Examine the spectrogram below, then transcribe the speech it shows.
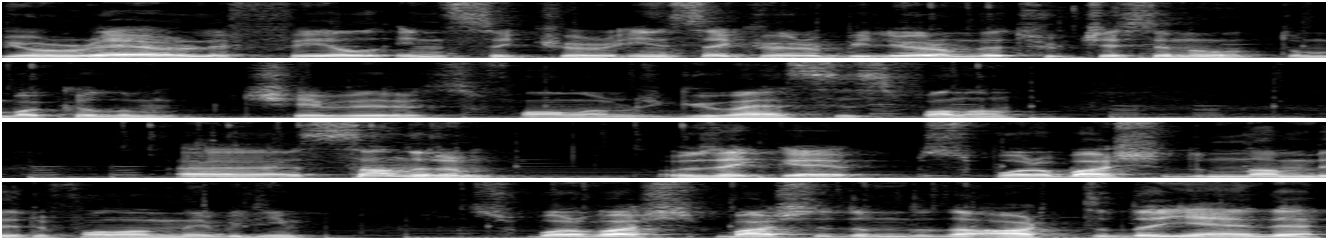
You rarely feel insecure. Insecure biliyorum da Türkçesini unuttum. Bakalım çevirisi falan varmış. Güvensiz falan. Ee, sanırım özellikle spora başladığımdan beri falan ne bileyim spora baş, başladığımda da arttı da yine de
